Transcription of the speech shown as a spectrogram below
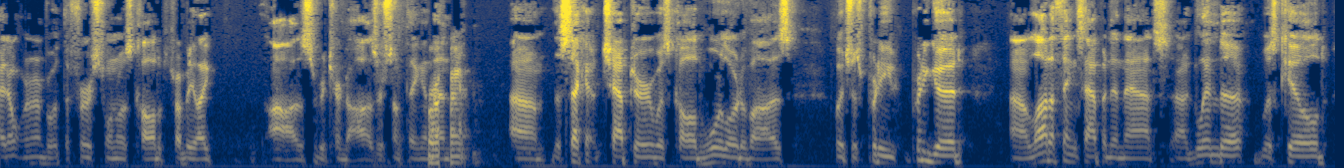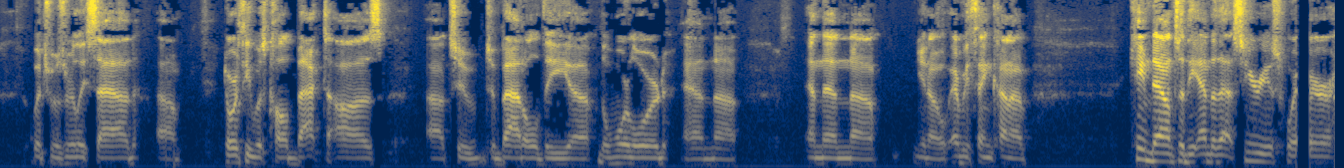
I don't remember what the first one was called. It's probably like Oz, Return to Oz, or something. And then Right. Um, the second chapter was called Warlord of Oz, which was pretty pretty good. Uh, a lot of things happened in that. Uh, Glinda was killed, which was really sad. Um, Dorothy was called back to Oz uh, to to battle the uh, the warlord, and uh, and then uh, you know everything kind of came down to the end of that series where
